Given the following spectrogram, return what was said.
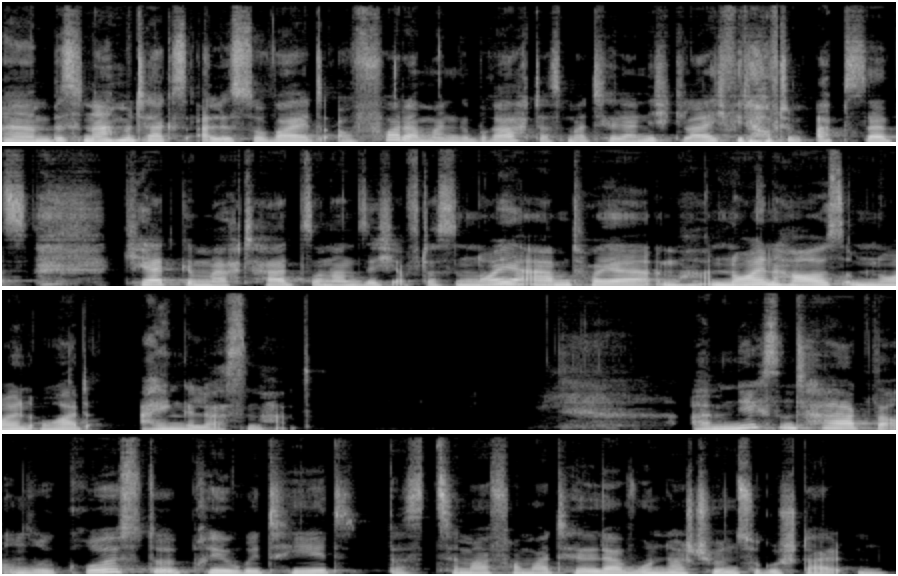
ähm, bis nachmittags alles soweit auf Vordermann gebracht, dass Mathilda nicht gleich wieder auf dem Absatz kehrt gemacht hat, sondern sich auf das neue Abenteuer im neuen Haus, im neuen Ort eingelassen hat. Am nächsten Tag war unsere größte Priorität, das Zimmer von Mathilda wunderschön zu gestalten.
